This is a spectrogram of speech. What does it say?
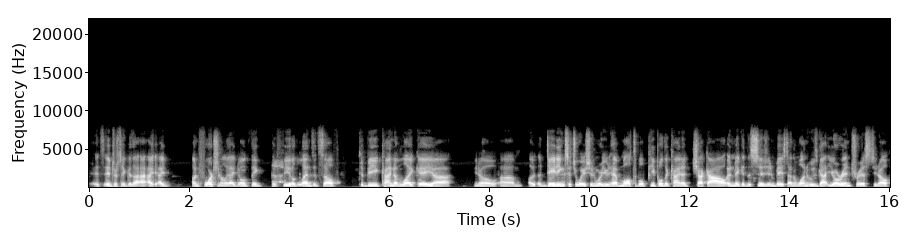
it's interesting because I, I, I unfortunately I don't think the field lends itself to be kind of like a uh, you know um, a, a, dating situation where you'd have multiple people to kind of check out and make a decision based on the one who's got your interest. You know,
